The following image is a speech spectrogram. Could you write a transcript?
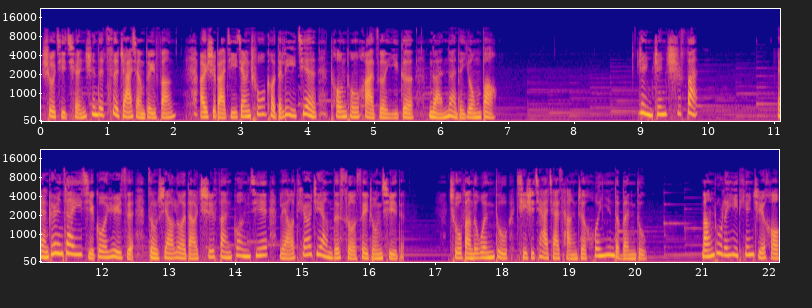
竖起全身的刺扎向对方，而是把即将出口的利剑，通通化作一个暖暖的拥抱。认真吃饭，两个人在一起过日子，总是要落到吃饭、逛街、聊天这样的琐碎中去的。厨房的温度，其实恰恰藏着婚姻的温度。忙碌了一天之后，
